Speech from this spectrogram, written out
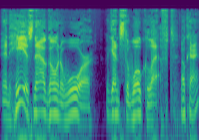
And he is now going to war against the woke left Okay.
